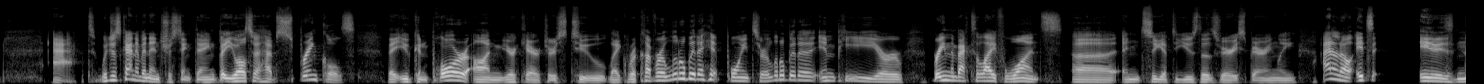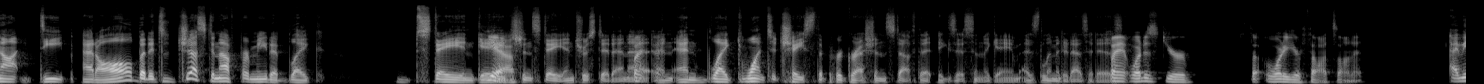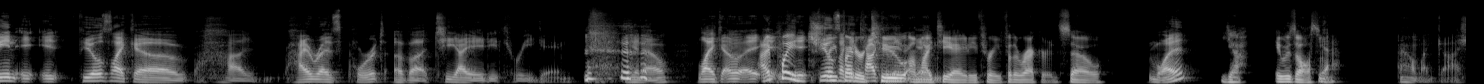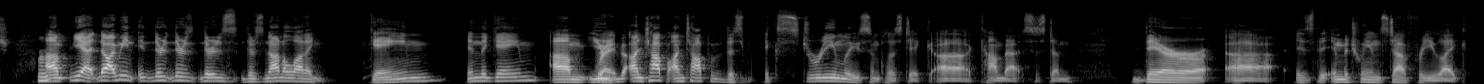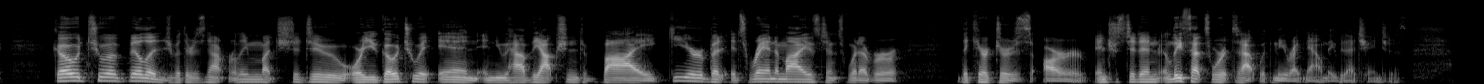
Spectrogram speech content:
act, which is kind of an interesting thing. But you also have sprinkles that you can pour on your characters to like recover a little bit of hit points or a little bit of MP or bring them back to life once. Uh, and so you have to use those very sparingly. I don't know. It's it is not deep at all, but it's just enough for me to like stay engaged Yeah. and stay interested in it and and like want to chase the progression stuff that exists in the game as limited as it is. What is your th- what are your thoughts on it? I mean, it, it feels like a high res port of a TI eighty three game. You know, like uh, it, I played Street like Fighter 2 calculator on my. TI-83 for the record. So, What? yeah, it was awesome. Yeah. Oh my gosh. Hmm. Um. Yeah. No. I mean, there, there's there's there's not a lot of game in the game. Um. You Right. on top on top of this extremely simplistic uh combat system, there uh is the in between stuff where you like go to a village but there's not really much to do or you go to an inn and you have the option to buy gear but it's randomized and it's whatever the characters are interested in at least that's where it's at with me right now maybe that changes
